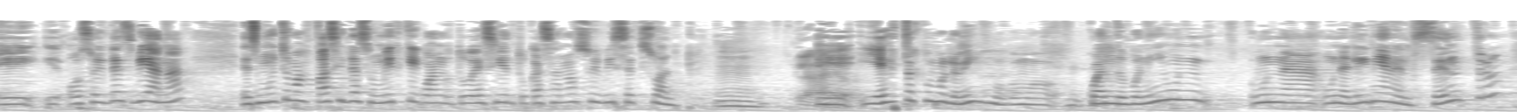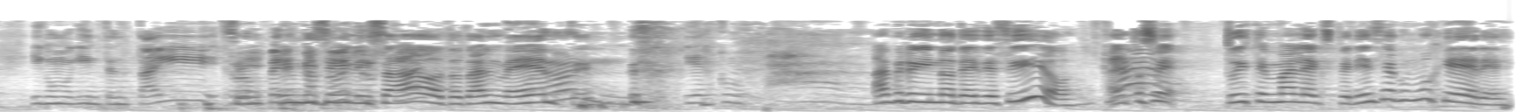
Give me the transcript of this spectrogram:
eh, o soy lesbiana, es mucho más fácil de asumir que cuando tú decís en tu casa, no, soy bisexual. Claro. Eh, y esto es como lo mismo, como cuando ponís un- una, una línea en el centro y como que intentáis Sí, romper invisibilizado totalmente. y es como... ¡ah! Ah, pero ¿y no te has decidido? Ah. Entonces, tuviste mala experiencia con mujeres.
